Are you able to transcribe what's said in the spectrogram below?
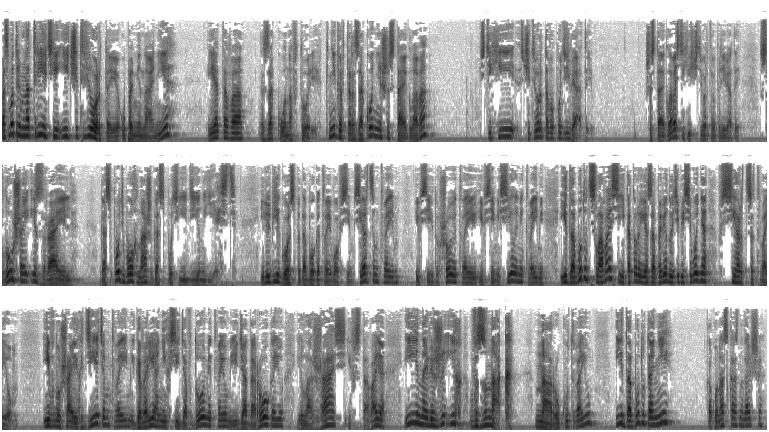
Посмотрим на третье и четвертое упоминание этого закона в Торе. Книга Второзакония, шестая глава, стихи с 4 по 9. 6 глава, стихи с 4 по 9. «Слушай, Израиль, Господь Бог наш, Господь един есть. И люби Господа Бога твоего всем сердцем твоим, и всей душою твоей, и всеми силами твоими, и да будут слова сии, которые я заповедую тебе сегодня в сердце твоем, и внушай их детям твоим, и говори о них, сидя в доме твоем, и идя дорогою, и ложась, и вставая, и навяжи их в знак на руку твою, и да будут они, как у нас сказано дальше,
